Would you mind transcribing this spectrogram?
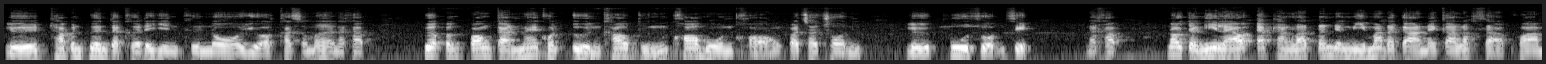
หรือถ้าเพื่อนๆจะเคยได้ยินคือ Know Your Customer นะครับ เพื่อป้องกันไม่ให้คนอื่นเข้าถึงข้อมูลของประชาชน หรือผู้สวมสิทธิ์นะครับ นอกจากนี้แล้วแอปทางรัฐนั้นยังมีมาตรการในการรักษาความ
